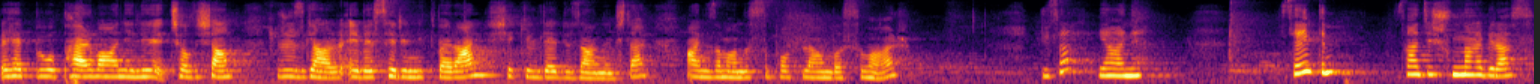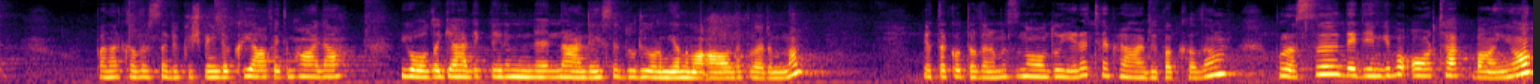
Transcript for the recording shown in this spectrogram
Ve hep bu pervaneli çalışan rüzgar eve serinlik veren şekilde düzenlemişler. Aynı zamanda spot lambası var. Güzel yani Sevdim. Sadece şunlar biraz bana kalırsa rüküş. Benim de kıyafetim hala yolda geldiklerimde neredeyse duruyorum yanıma aldıklarımla. Yatak odalarımızın olduğu yere tekrar bir bakalım. Burası dediğim gibi ortak banyo.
